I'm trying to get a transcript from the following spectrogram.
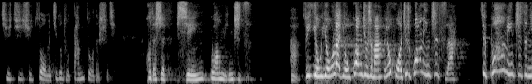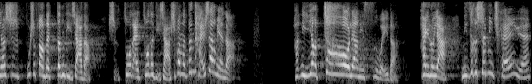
去去去做我们基督徒当做的事情，或者是行光明之子。啊，所以有油了有光就什么，有火就是光明之子啊，所以光明之子你要是不是放在灯底下的，是坐在桌子底下，是放在灯台上面的，好，你要照亮你思维的，哈利路亚，你这个生命全员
